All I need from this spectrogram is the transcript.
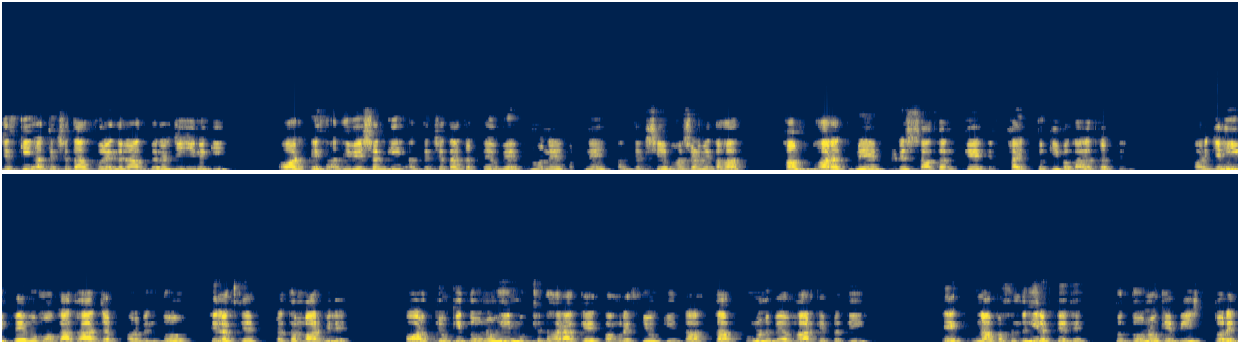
जिसकी अध्यक्षता सुरेंद्र नाथ बनर्जी जी ने की और इस अधिवेशन की अध्यक्षता करते हुए उन्होंने अपने अध्यक्षीय भाषण में कहा, हम भारत में ब्रिटिश शासन के स्थायित्व की वकालत करते हैं। और यहीं पे वो मौका था जब अरबिंदो तिलक से प्रथम बार मिले। और क्योंकि दोनों ही मुख्य धारा के कांग्रेसियों की दास्ता पूर्ण व्यवहार के प्रति एक नापसंदगी रखते थे तो दोनों के बीच त्वरित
